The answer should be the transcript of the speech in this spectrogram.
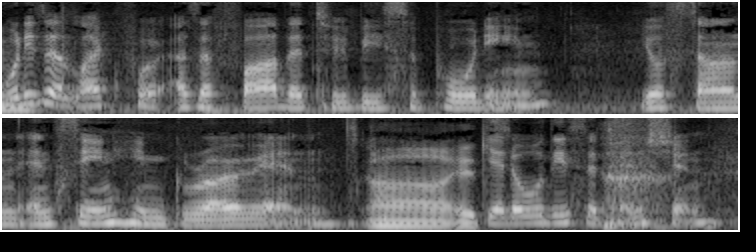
What is it like for as a father to be supporting your son and seeing him grow and Uh, it's, get all this attention?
